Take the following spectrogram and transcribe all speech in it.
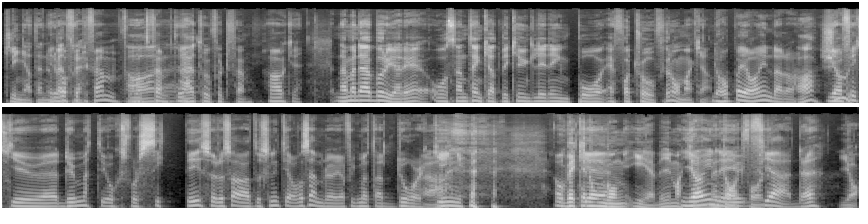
klingat ännu är det bättre. 45? Får man Ja, inte 50? nej, jag tror 45. Ja, okej. Nej men där började det och sen tänker jag att vi kan ju glida in på FA Trophy då Mackan. Då hoppar jag in där då. Ja, jag shoot. fick ju, eh, du mötte ju Oxford City, så du sa att då skulle inte jag vara sämre. Jag fick möta Dorking. Och vilken eh, omgång är vi Mackan Jag är med inne i Dartford? fjärde Ja.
